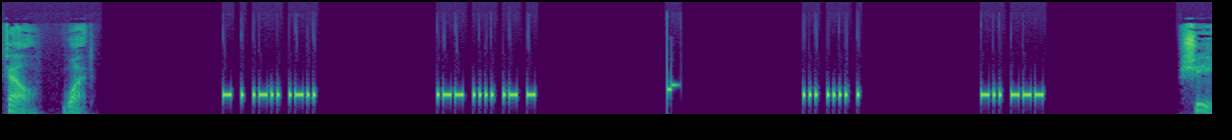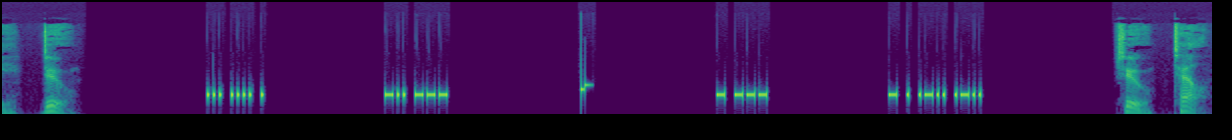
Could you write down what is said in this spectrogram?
Tell, what? She, do. Two, tell.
